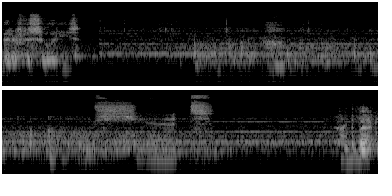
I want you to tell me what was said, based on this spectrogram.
Better facilities. Oh shit. At the back.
